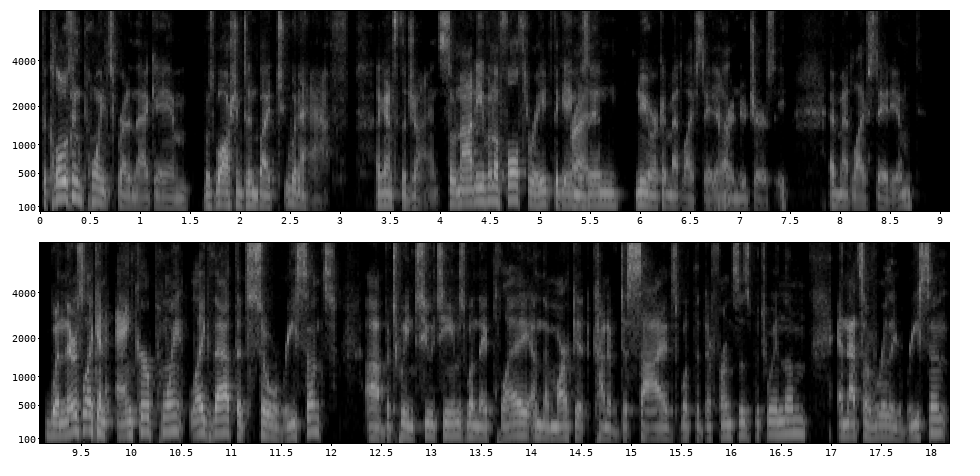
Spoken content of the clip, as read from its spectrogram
The closing point spread in that game was Washington by two and a half against the Giants. So not even a full three. The game right. was in New York at MetLife Stadium yep. or in New Jersey at MetLife Stadium. When there's like an anchor point like that that's so recent uh, between two teams when they play, and the market kind of decides what the difference is between them, and that's a really recent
